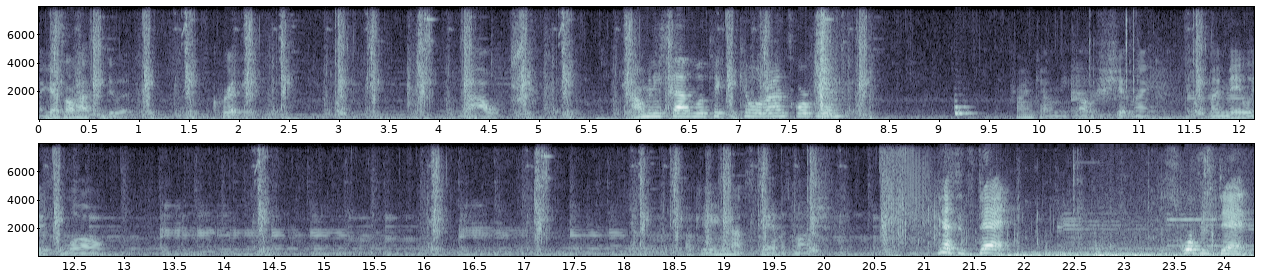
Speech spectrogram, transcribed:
I guess I'll have to do it. Crit. Wow. How many stabs will it take to kill a round scorpion? Try and count me. Oh shit, my my melee's low. Okay, maybe not spam as much. Yes, it's dead! The Scorp is dead.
